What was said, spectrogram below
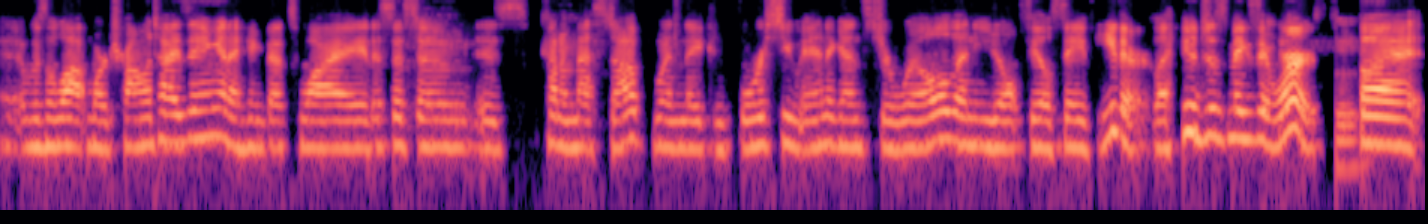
it was a lot more traumatizing. And i think that's why the system is kind of messed up. When they can force you in against your will then you don't feel safe either. Like it just makes it worse. Mm-hmm. but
